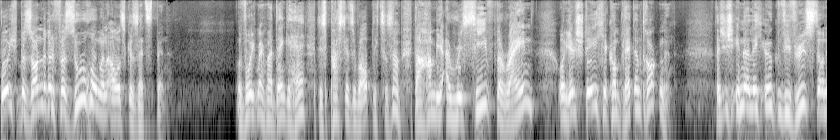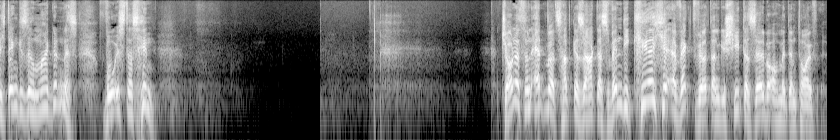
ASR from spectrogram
wo ich besonderen Versuchungen ausgesetzt bin. Und wo ich manchmal denke, hä, das passt jetzt überhaupt nicht zusammen. Da haben wir I received the rain und jetzt stehe ich hier komplett im Trockenen. Das ist innerlich irgendwie Wüste und ich denke so, my goodness, wo ist das hin? Jonathan Edwards hat gesagt, dass wenn die Kirche erweckt wird, dann geschieht dasselbe auch mit dem Teufel.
